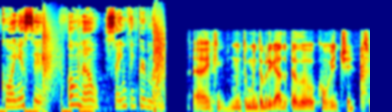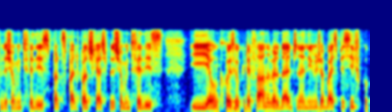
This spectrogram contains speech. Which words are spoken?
conhecer. Ou não, sentem por mão. É, enfim, muito, muito obrigado pelo convite. Isso me deixou muito feliz. Participar de podcast me deixou muito feliz. E a única coisa que eu queria falar, na verdade, não é nenhum jabá específico.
